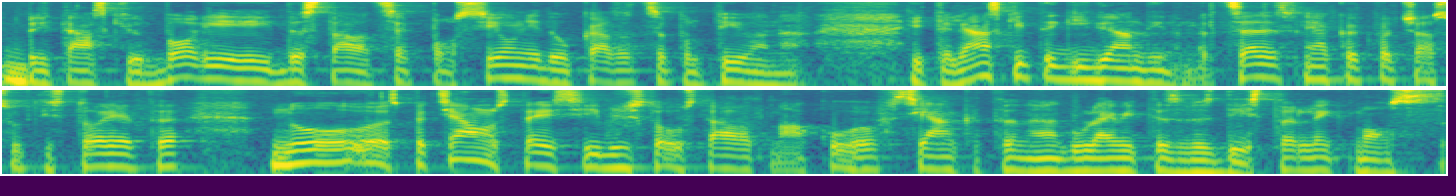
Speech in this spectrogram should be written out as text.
британски отбори и да стават все по-силни, да оказват съпротива на италианските гиганти, на Мерцедес в някаква част от историята, но специално Стейси и Бристол остават малко в сянката на големите звезди. Стърлинг Мос,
